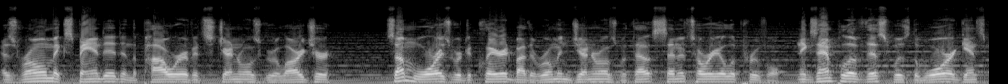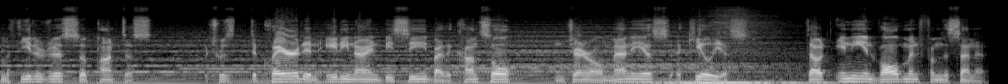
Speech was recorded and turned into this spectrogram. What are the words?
As Rome expanded and the power of its generals grew larger, some wars were declared by the Roman generals without senatorial approval. An example of this was the war against Mithridates of Pontus, which was declared in 89 BC by the consul and general Manius Acilius, without any involvement from the Senate.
